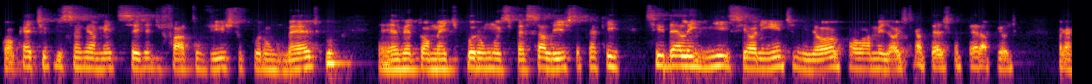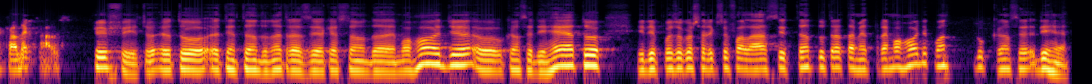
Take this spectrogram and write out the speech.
qualquer tipo de sangramento seja de fato visto por um médico, eventualmente por um especialista, para que se delinee, se oriente melhor qual a melhor estratégia terapêutica para cada caso. Perfeito. Eu estou tentando né, trazer a questão da hemorroida, o câncer de reto, e depois eu gostaria que você falasse tanto do tratamento para hemorroida quanto do câncer de reto.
